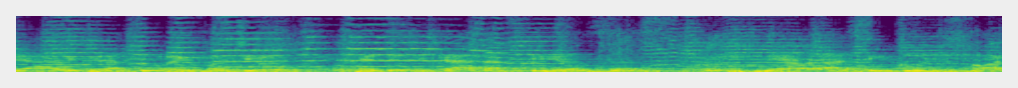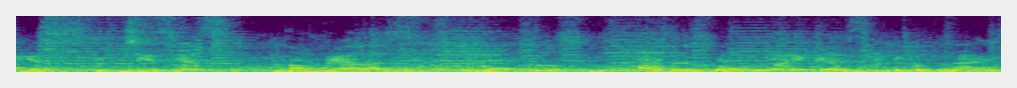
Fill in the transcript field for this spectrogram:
Já a literatura infantil é dedicada às crianças. Nela se inclui histórias fictícias, novelas, contos, obras folclóricas e culturais.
